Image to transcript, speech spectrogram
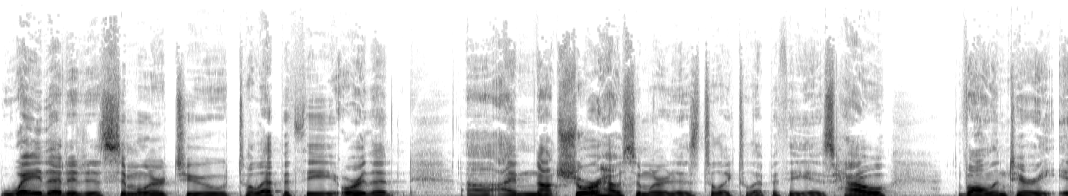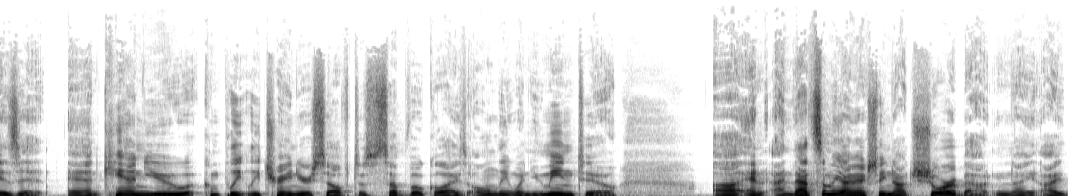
way that it is similar to telepathy, or that uh, I'm not sure how similar it is to like telepathy, is how voluntary is it, and can you completely train yourself to sub vocalize only when you mean to? Uh, and, and that's something I'm actually not sure about. And I, I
